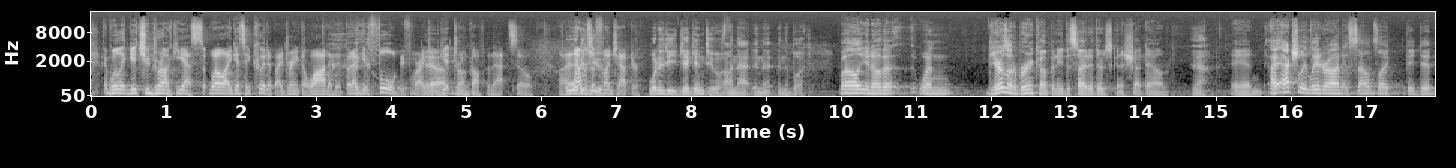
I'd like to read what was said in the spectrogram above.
will it get you drunk? Yes. Well, I guess it could if I drank a lot of it, but I'd get full before I Yeah. could get drunk off of that. So uh, What that did was a fun chapter. What did you dig into on that in the in the book? Well, you know that when the Arizona Brewing Company decided they're just going to shut down, Yeah. And I actually later on it sounds like they did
